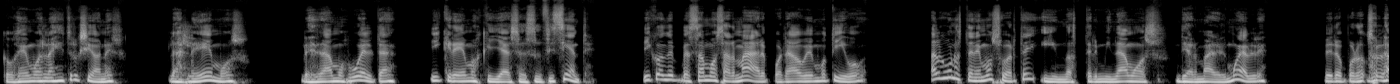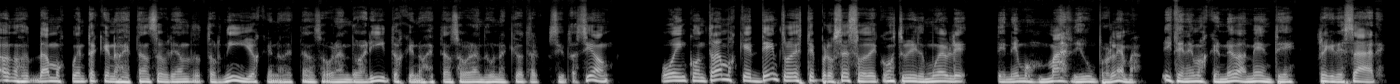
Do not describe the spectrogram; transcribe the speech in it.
cogemos las instrucciones, las leemos, les damos vuelta y creemos que ya eso es suficiente. Y cuando empezamos a armar por algún motivo, algunos tenemos suerte y nos terminamos de armar el mueble, pero por otro lado nos damos cuenta que nos están sobrando tornillos, que nos están sobrando aritos, que nos están sobrando una que otra situación. O encontramos que dentro de este proceso de construir el mueble tenemos más de un problema y tenemos que nuevamente regresar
